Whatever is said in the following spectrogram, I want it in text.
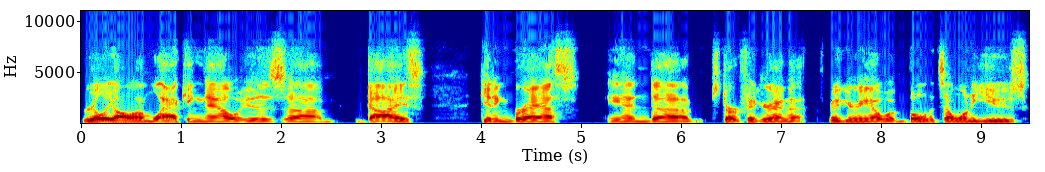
really, all I'm lacking now is uh, dies, getting brass, and uh, start figuring out figuring out what bullets I want to use.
